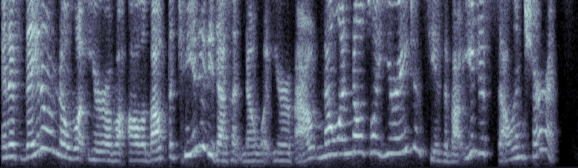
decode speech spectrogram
And if they don't know what you're all about, the community doesn't know what you're about. No one knows what your agency is about. You just sell insurance.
